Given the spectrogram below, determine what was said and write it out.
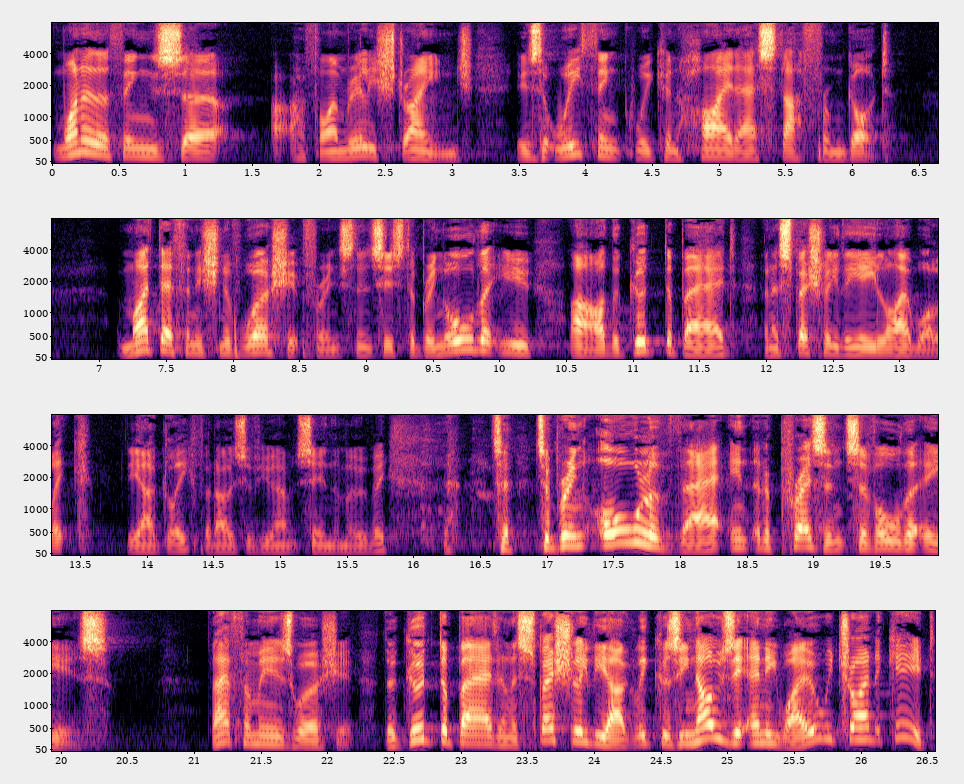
one of the things uh, I find really strange is that we think we can hide our stuff from God. My definition of worship, for instance, is to bring all that you are the good, the bad, and especially the Eli Wallach, the ugly, for those of you who haven't seen the movie to, to bring all of that into the presence of all that He is. That for me is worship. The good, the bad, and especially the ugly, because He knows it anyway. Who are we trying to kid?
